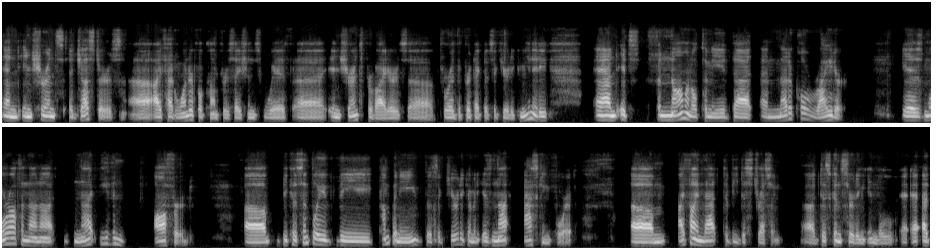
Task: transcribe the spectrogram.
and insurance adjusters. Uh, I've had wonderful conversations with uh, insurance providers uh, for the protective security community. And it's phenomenal to me that a medical writer is more often than not not even offered uh, because simply the company, the security company, is not asking for it. Um, I find that to be distressing, uh, disconcerting in the at,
